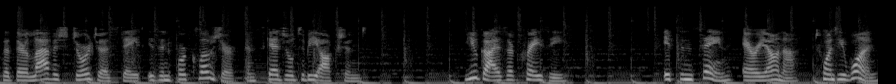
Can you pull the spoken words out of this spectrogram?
that their lavish Georgia estate is in foreclosure and scheduled to be auctioned. You guys are crazy. It's insane, Ariana, 21,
